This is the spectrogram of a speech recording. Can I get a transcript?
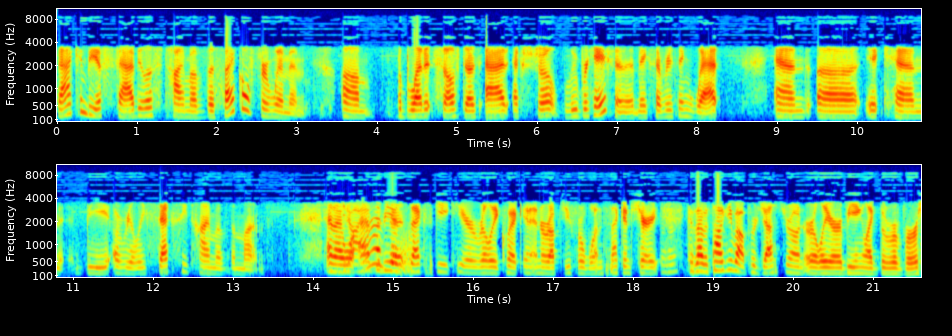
that can be a fabulous time of the cycle for women. Um, the blood itself does add extra lubrication. It makes everything wet, and uh, it can be a really sexy time of the month. And I you will know, I have to be a sex geek here really quick and interrupt you for one second, Sheri, because mm-hmm. I was talking about progesterone earlier being like the reverse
